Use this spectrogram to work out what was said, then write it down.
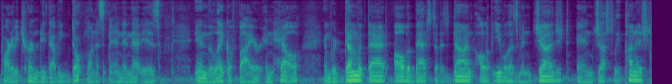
part of eternity that we don't want to spend, and that is in the lake of fire in hell. And we're done with that. All the bad stuff is done. All of evil has been judged and justly punished.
